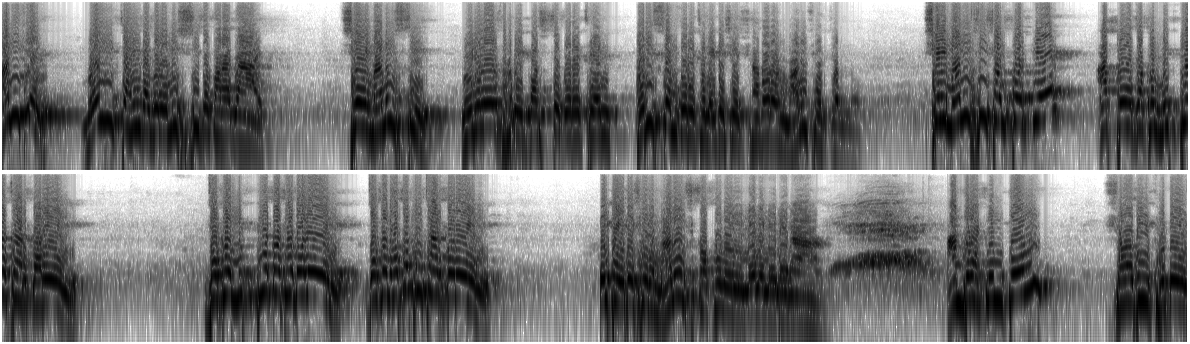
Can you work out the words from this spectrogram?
মানুষের মৌলিক চাহিদাগুলো নিশ্চিত করা যায়, সেই মানুষটি নির্লজভাবে কষ্ট করেছেন, পরিশ্রম করেছেন এদেশের সাধারণ মানুষের জন্য। সেই মানুষটি সম্পর্কে আপনারা যখন মিথ্যাচার করেন, যখন মিথ্যা কথা বলেন, যখন অপপ্রচার করেন, এটা এদেশের মানুষ কখনোই মেনে নেবে না। আমরা কিন্তু সবই ফুটেজ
